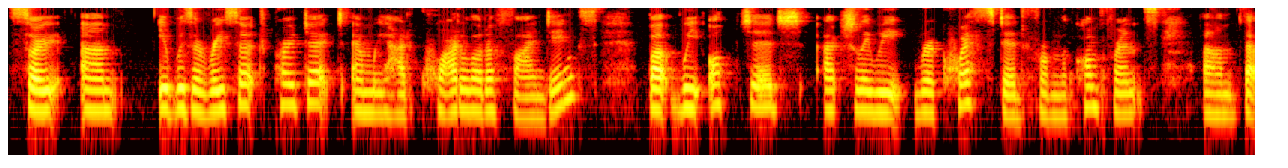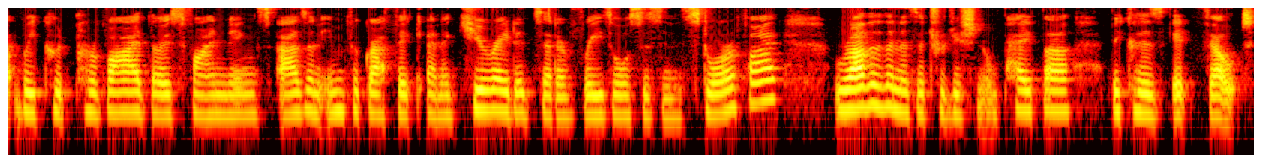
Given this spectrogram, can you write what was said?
So um, it was a research project and we had quite a lot of findings, but we opted, actually, we requested from the conference um, that we could provide those findings as an infographic and a curated set of resources in Storify rather than as a traditional paper because it felt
